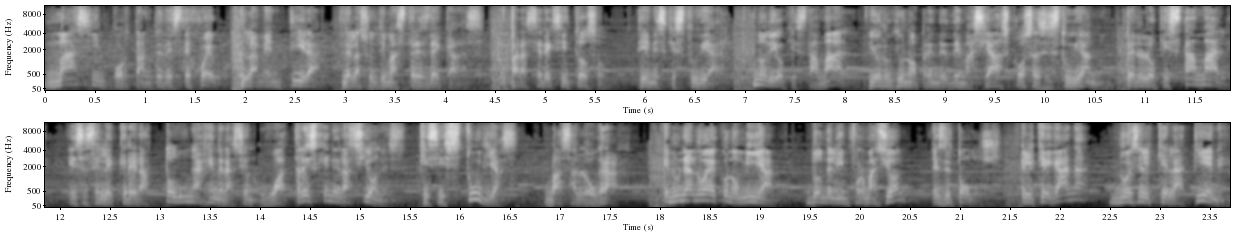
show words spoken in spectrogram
más importante de este juego. La mentira de las últimas tres décadas. Para ser exitoso, tienes que estudiar. No digo que está mal, yo creo que uno aprende demasiadas cosas estudiando, pero lo que está mal es hacerle creer a toda una generación o a tres generaciones que si estudias vas a lograr. En una nueva economía donde la información es de todos, el que gana no es el que la tiene,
